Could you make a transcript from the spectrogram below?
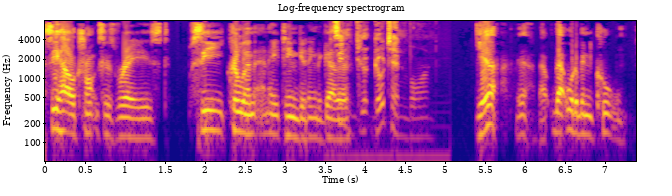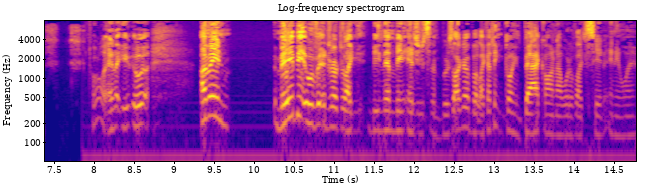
see how Trunks is raised. See Krillin and 18 getting together. See G- Goten born. Yeah, yeah, that that would have been cool. Totally. And it, it- I mean, maybe it would have interrupted like being them being introduced in the Buu but like I think going back on, I would have liked to see it anyway.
